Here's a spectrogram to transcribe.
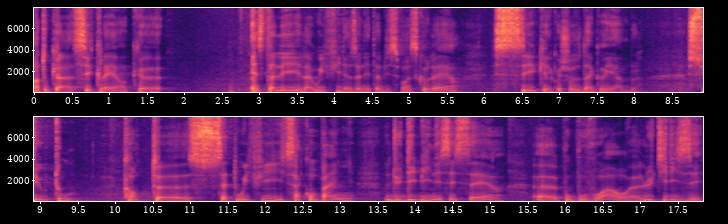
En tout cas, c'est clair que installer la Wi-Fi dans un établissement scolaire, c'est quelque chose d'agréable. Surtout quand euh, cette Wi-Fi s'accompagne du débit nécessaire euh, pour pouvoir euh, l'utiliser.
